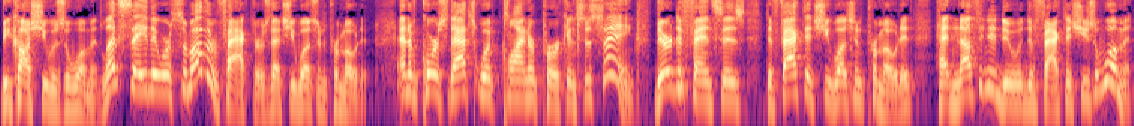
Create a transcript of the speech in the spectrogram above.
because she was a woman. Let's say there were some other factors that she wasn't promoted. And of course, that's what Kleiner Perkins is saying. Their defense is the fact that she wasn't promoted had nothing to do with the fact that she's a woman.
